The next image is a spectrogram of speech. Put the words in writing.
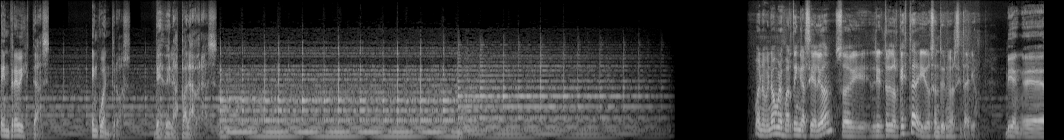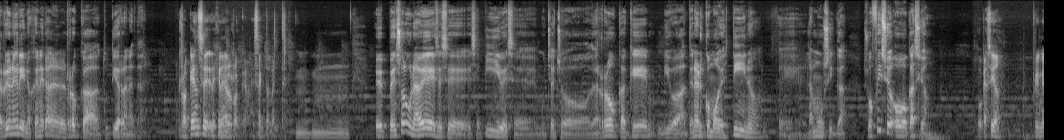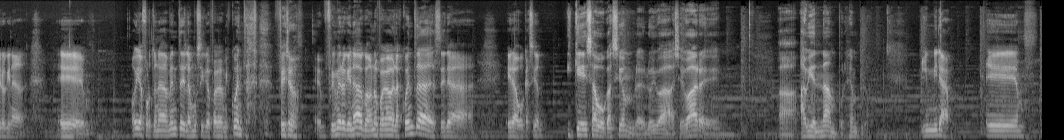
Entrevistas. Encuentros desde las palabras. Bueno, mi nombre es Martín García León, soy director de orquesta y docente universitario. Bien, eh, Río Negrino, General Roca, tu tierra natal. Roquense de General Roca, exactamente. Mm, eh, ¿Pensó alguna vez ese, ese pibe, ese muchacho de Roca que iba a tener como destino eh, la música, su oficio o vocación? Vocación, primero que nada. Eh, Hoy afortunadamente la música paga mis cuentas, pero primero que nada cuando no pagaba las cuentas era, era vocación. ¿Y qué esa vocación lo iba a llevar eh, a, Vietnam, por ejemplo? Y mira, eh,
